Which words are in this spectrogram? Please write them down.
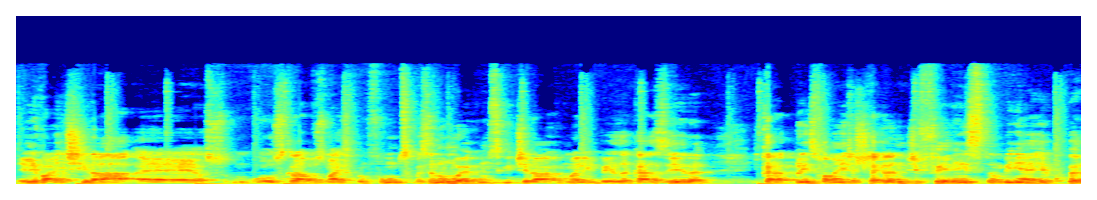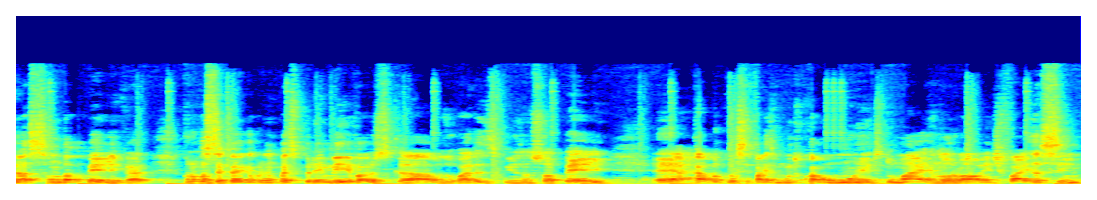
ele vai tirar é, os, os cravos mais profundos, que você não vai conseguir tirar com uma limpeza limpeza caseira. E, cara, principalmente acho que a grande diferença também é a recuperação da pele, cara. Quando você pega, por exemplo, para espremer vários cravos ou várias espinhas na sua pele, é, acaba que você faz muito com a unha e tudo mais, é normal, a gente faz assim,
